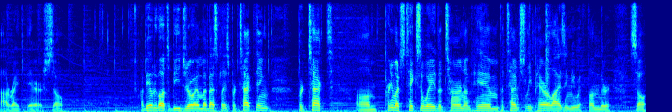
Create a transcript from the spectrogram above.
uh, right there. So I'll be able to go out to Beedrill, and my best play is Protecting. Protect um, pretty much takes away the turn of him potentially paralyzing me with Thunder. So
